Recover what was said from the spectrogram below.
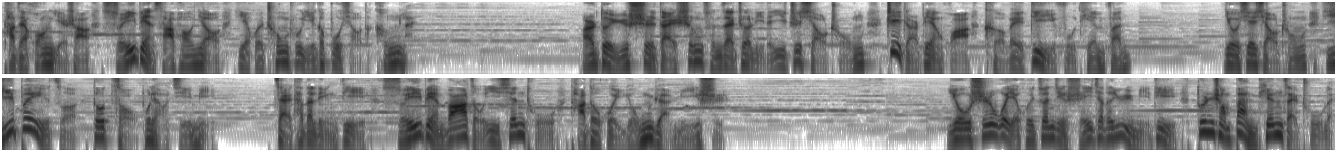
它在荒野上随便撒泡尿，也会冲出一个不小的坑来。而对于世代生存在这里的一只小虫，这点变化可谓地覆天翻。有些小虫一辈子都走不了几米，在它的领地随便挖走一些土，它都会永远迷失。有时我也会钻进谁家的玉米地，蹲上半天再出来。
